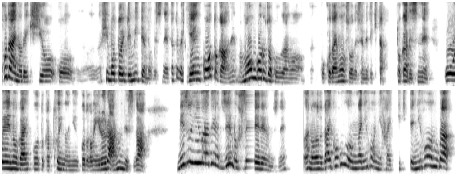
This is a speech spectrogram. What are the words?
古代の歴史をこう、紐解いてみてもですね、例えば元寇とかはね、モンゴル族がもう古代妄想で攻めてきたとかですね、欧英の外交とか問いの入交とかもいろいろあるんですが、水際で全部防いでるんですね。あの、外国軍が日本に入ってきて、日本が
